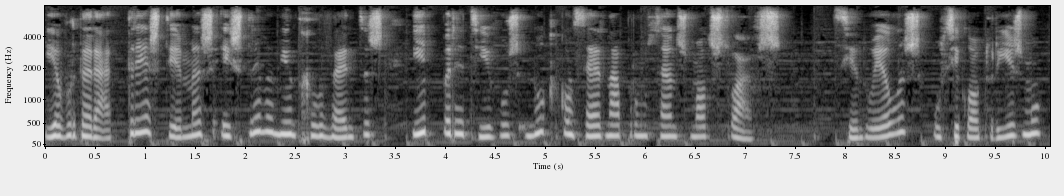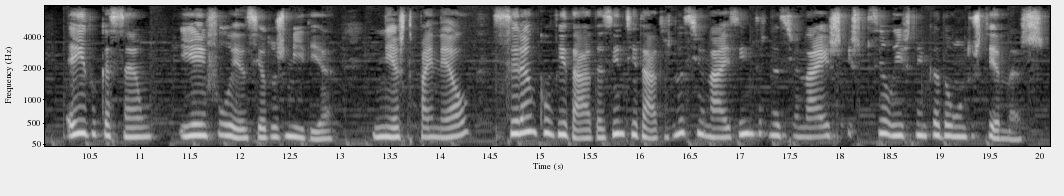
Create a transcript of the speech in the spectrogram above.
e abordará três temas extremamente relevantes e imperativos no que concerne à promoção dos modos suaves, sendo eles o cicloturismo, a educação e a influência dos mídia. Neste painel serão convidadas entidades nacionais e internacionais especialistas em cada um dos temas.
